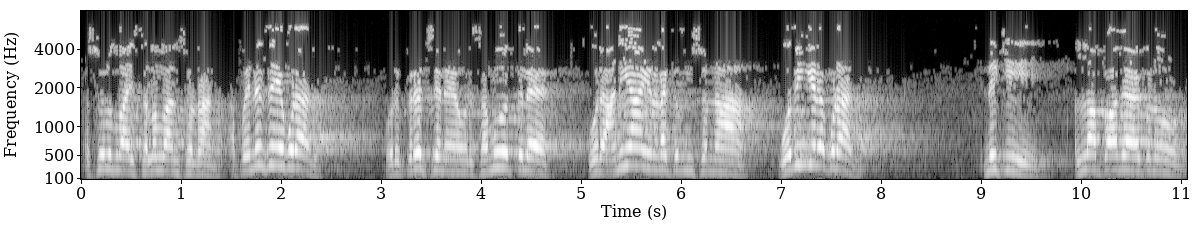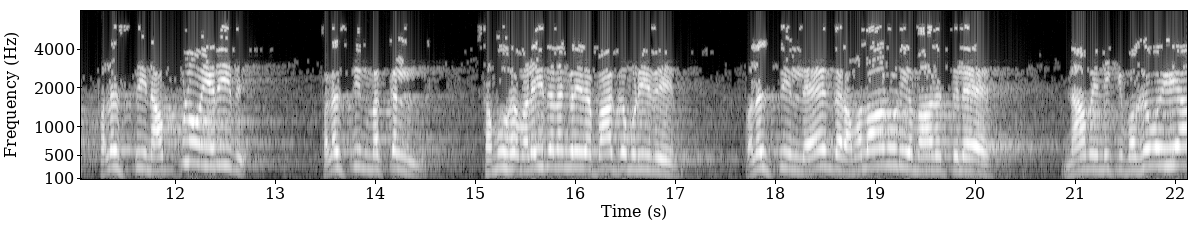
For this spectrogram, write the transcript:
ரசூலுல்லாய் சொல்லலாம்னு சொல்றாங்க. அப்ப என்ன செய்யக்கூடாது? ஒரு பிரச்சனை ஒரு சமூகத்துல ஒரு அநியாயம் நடக்குதுன்னு சொன்னா ஒதுங்கிடக்கூடாது. இன்னைக்கு எல்லாம் பாதுகாக்கணும். பலஸ்தீன் அவ்வளோ எரியுது. பலஸ்தீன் மக்கள் சமூக வலைதளங்களில பார்க்க முடியுது. பலஸ்தீன்ல இந்த ரமலானுடைய மாதத்துல நாம இன்னைக்கு வகை வகையா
